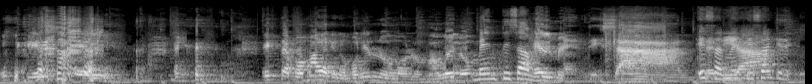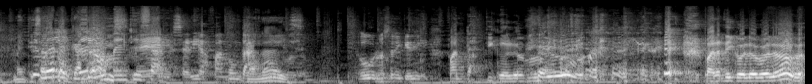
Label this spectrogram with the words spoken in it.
este que es el- esta pomada que nos ponían los, los abuelos? Mentizán. El mentizán. Esa Sería- mentizán que. Mentizán ¿Te duele con el cannabis. Sería fantástico. Con cannabis. Uh, no sé ni qué dije. Fantástico, loco. Fantástico, loco, loco.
